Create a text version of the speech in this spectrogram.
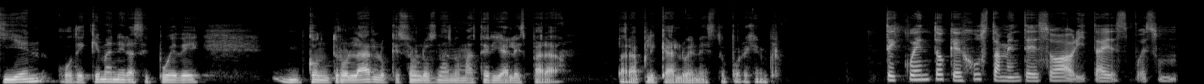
¿quién o de qué manera se puede mm, controlar lo que son los nanomateriales para, para aplicarlo en esto, por ejemplo? Te cuento que justamente eso ahorita es pues un,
